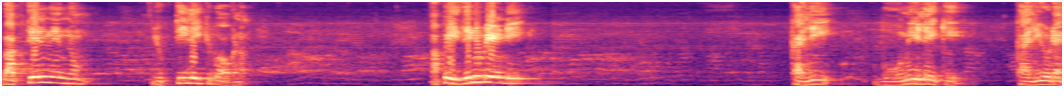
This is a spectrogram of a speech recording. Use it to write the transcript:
ഭക്തിയിൽ നിന്നും യുക്തിയിലേക്ക് പോകണം. അപ്പോൾ ഇതിനു വേണ്ടി കലി ഭൂമിയിലേക്ക് കലിയുടെ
